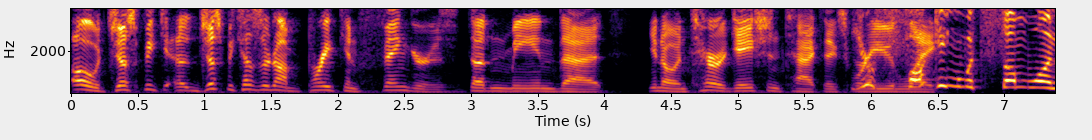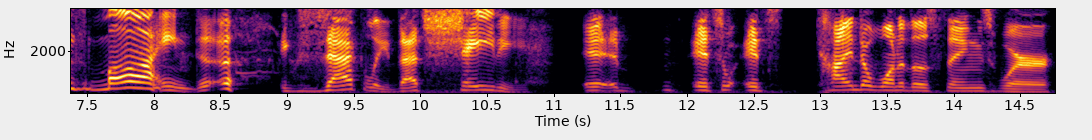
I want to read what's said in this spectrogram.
oh just because just because they're not breaking fingers doesn't mean that you know interrogation tactics where You're you like fucking with someone's mind. exactly that's shady it, it's it's kind of one of those things where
